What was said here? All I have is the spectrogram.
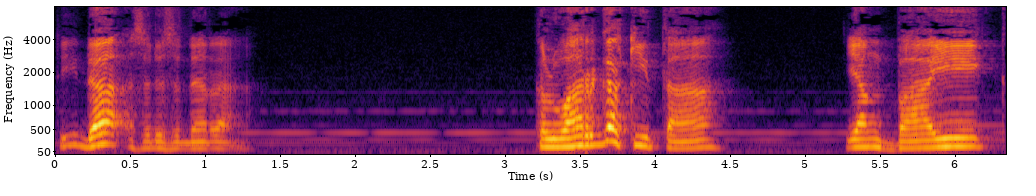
Tidak, saudara-saudara. Keluarga kita yang baik,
